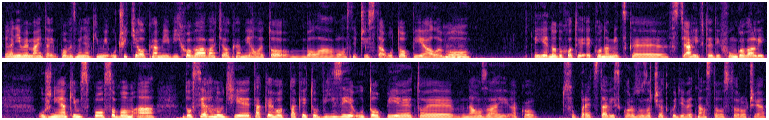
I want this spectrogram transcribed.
ja neviem, aj tak, povedzme nejakými učiteľkami, vychovávateľkami, ale to bola vlastne čistá utopia, lebo uh-huh Jednoducho tie ekonomické vzťahy vtedy fungovali už nejakým spôsobom a dosiahnutie takého, takejto vízie utopie, to je naozaj ako sú predstavy skoro zo začiatku 19. storočia.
